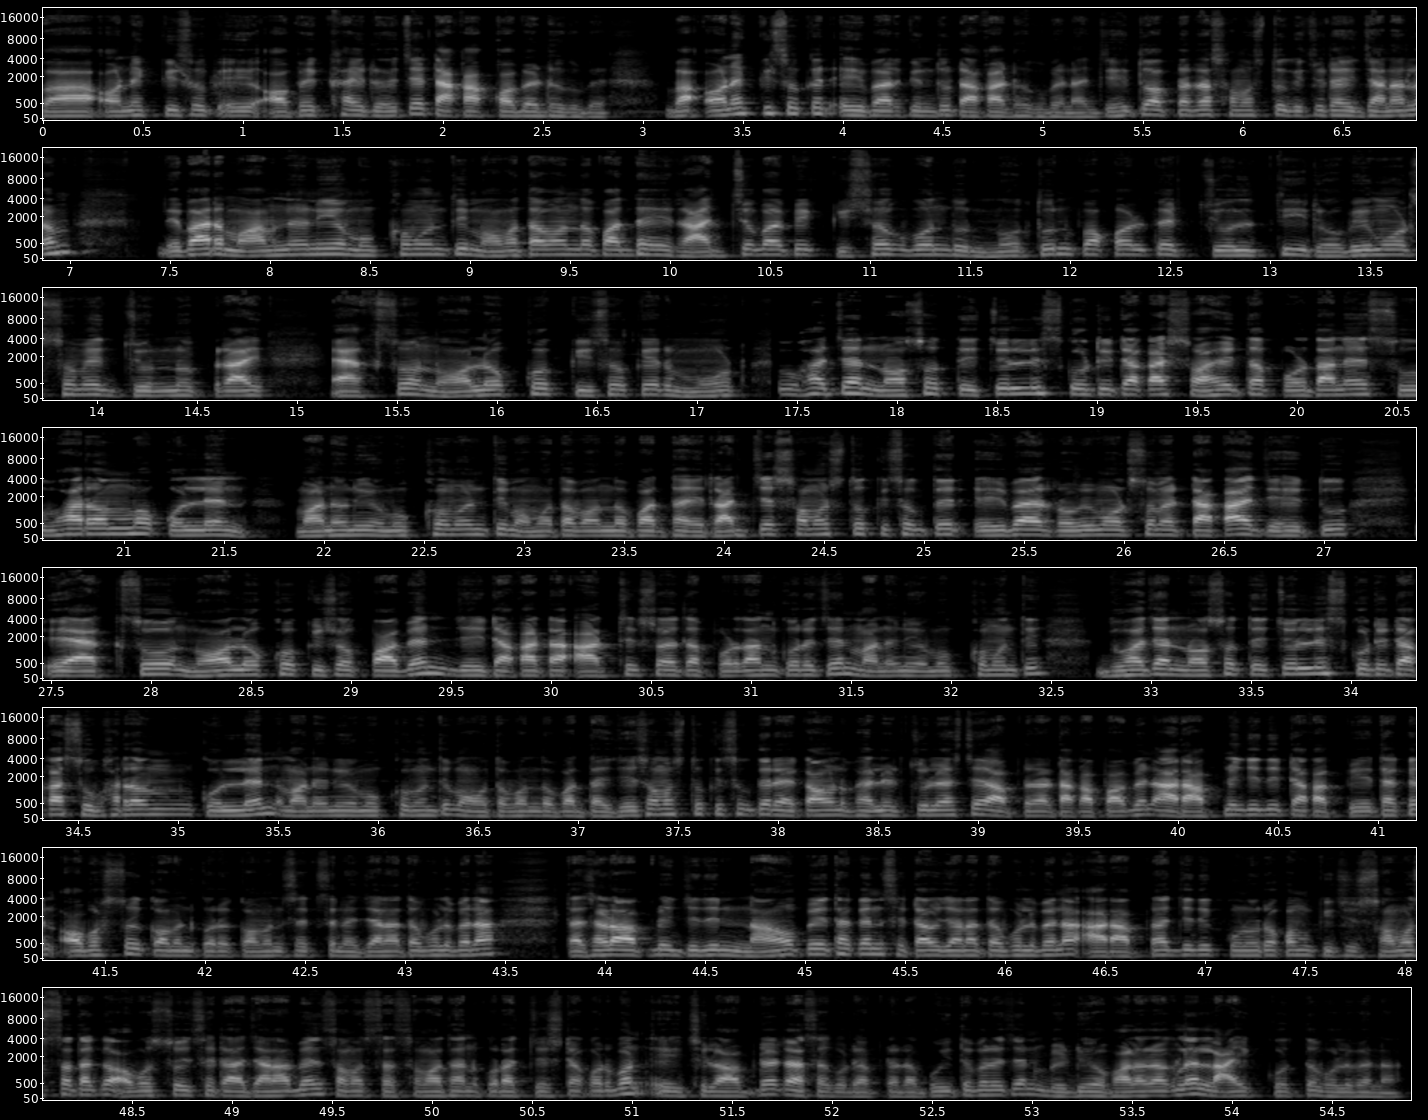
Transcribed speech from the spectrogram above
বা অনেক কৃষক এই অপেক্ষায় রয়েছে টাকা কবে ঢুকবে বা অনেক কৃষকের এইবার কিন্তু টাকা ঢুকবে না। যেহেতু আপনারা সমস্ত কিছুটাই জানালাম, এবার মাননীয় মুখ্যমন্ত্রী মমতা বন্দ্যোপাধ্যায় রাজ্যব্যাপী কৃষক বন্ধু নতুন প্রকল্পের চলতি রবি মরশুমের জন্য প্রায় একশো ন লক্ষ কৃষকের মোট দু হাজার নশো তেচল্লিশ কোটি টাকার সহায়তা প্রদানের শুভারম্ভ করলেন মাননীয় মুখ্যমন্ত্রী মমতা বন্দ্যোপাধ্যায়। রাজ্যের সমস্ত কৃষকদের এইবার রবি মরশুমের টাকা যেহেতু একশো ন লক্ষ কৃষক পাবেন, যেই টাকাটা আর্থিক সহায়তা প্রদান করেছেন মাননীয় মুখ্যমন্ত্রী দু হাজার নশো তেচল্লিশ কোটি টাকা শুভারম্ভ করলেন মাননীয় মুখ্যমন্ত্রী মমতা বন্দ্যোপাধ্যায়। যে সমস্ত কৃষকদের অ্যাকাউন্ট ভ্যালিড চলে আসছে, আপনারা টাকা পাবেন। আর আপনি যদি টাকা পেয়ে থাকেন, অবশ্যই কমেন্ট করে কমেন্ট সেকশনে জানাতে ভুলবে না। তাছাড়াও আপনি যদি নাও পেয়ে থাকেন সেটাও জানাতে ভুলবে না। আর আপনার যদি কোনো রকম কিছু সমস্যা থাকে, অবশ্যই সেটা জানাবেন। সমস্যার সমাধান করার চেষ্টা করবেন। এই ছিল আপডেট। আশা করি আপনারা বুঝতে পেরেছেন। ভিডিও ভালো লাগলে লাইক করতে ভুলবে না।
